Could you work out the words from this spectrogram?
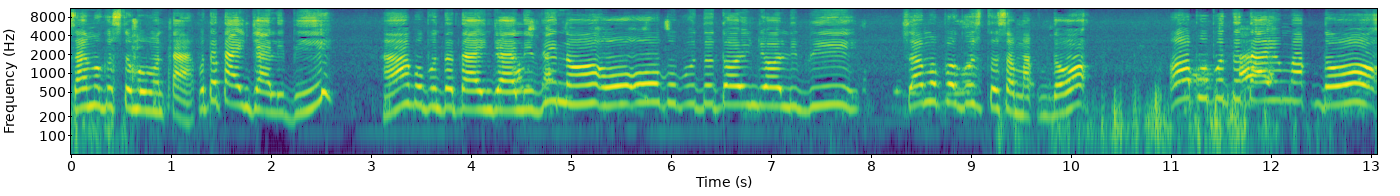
Saan mo gusto pumunta? Punta tayong Jollibee? Ha? Pupunta tayong Jollibee, no? Oo, pupunta tayong Jollibee. Saan mo pa gusto? Sa McDo? Oh, pupunta tayong McDo.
